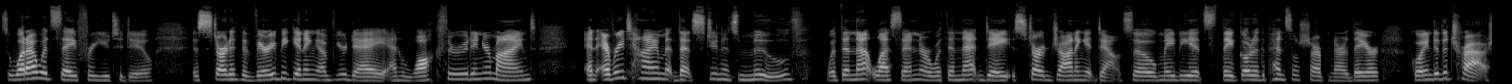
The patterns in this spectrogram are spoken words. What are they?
So, what I would say for you to do is start at the very beginning of your day and walk through it in your mind. And every time that students move within that lesson or within that date, start jotting it down. So maybe it's they go to the pencil sharpener, they're going to the trash,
